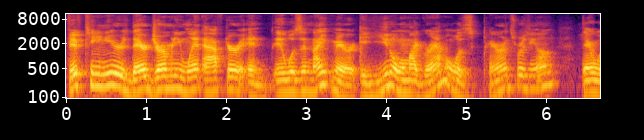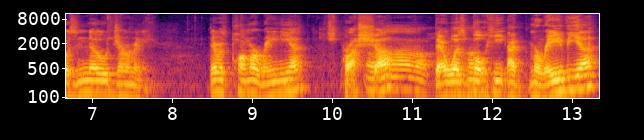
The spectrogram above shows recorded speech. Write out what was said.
15 years there, Germany went after, and it was a nightmare. You know, when my grandma was parents was young, there was no Germany. There was Pomerania, Prussia. Ah, There was uh-huh. Bohe- uh, Moravia.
